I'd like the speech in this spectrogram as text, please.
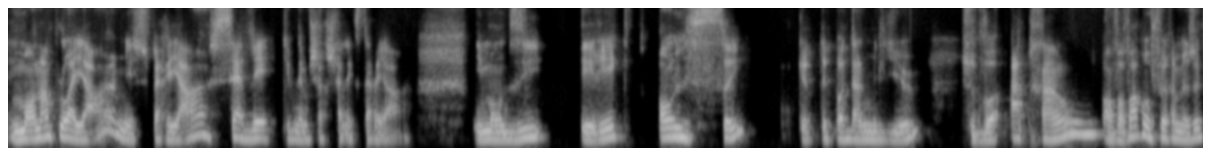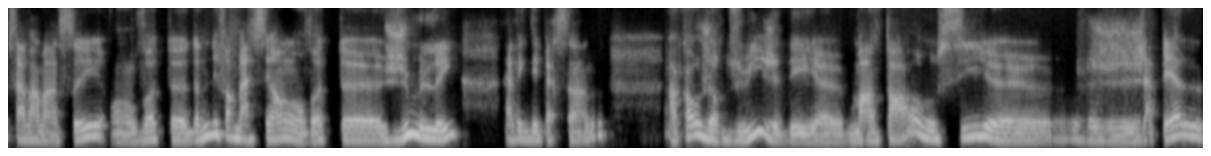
Mon employeur, mes supérieurs, savaient qu'ils venaient me chercher à l'extérieur. Ils m'ont dit, Éric, on le sait que tu n'es pas dans le milieu. Tu vas apprendre. On va voir au fur et à mesure que ça va avancer. On va te donner des formations. On va te jumeler avec des personnes. Encore aujourd'hui, j'ai des euh, mentors aussi. Euh, j'appelle.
